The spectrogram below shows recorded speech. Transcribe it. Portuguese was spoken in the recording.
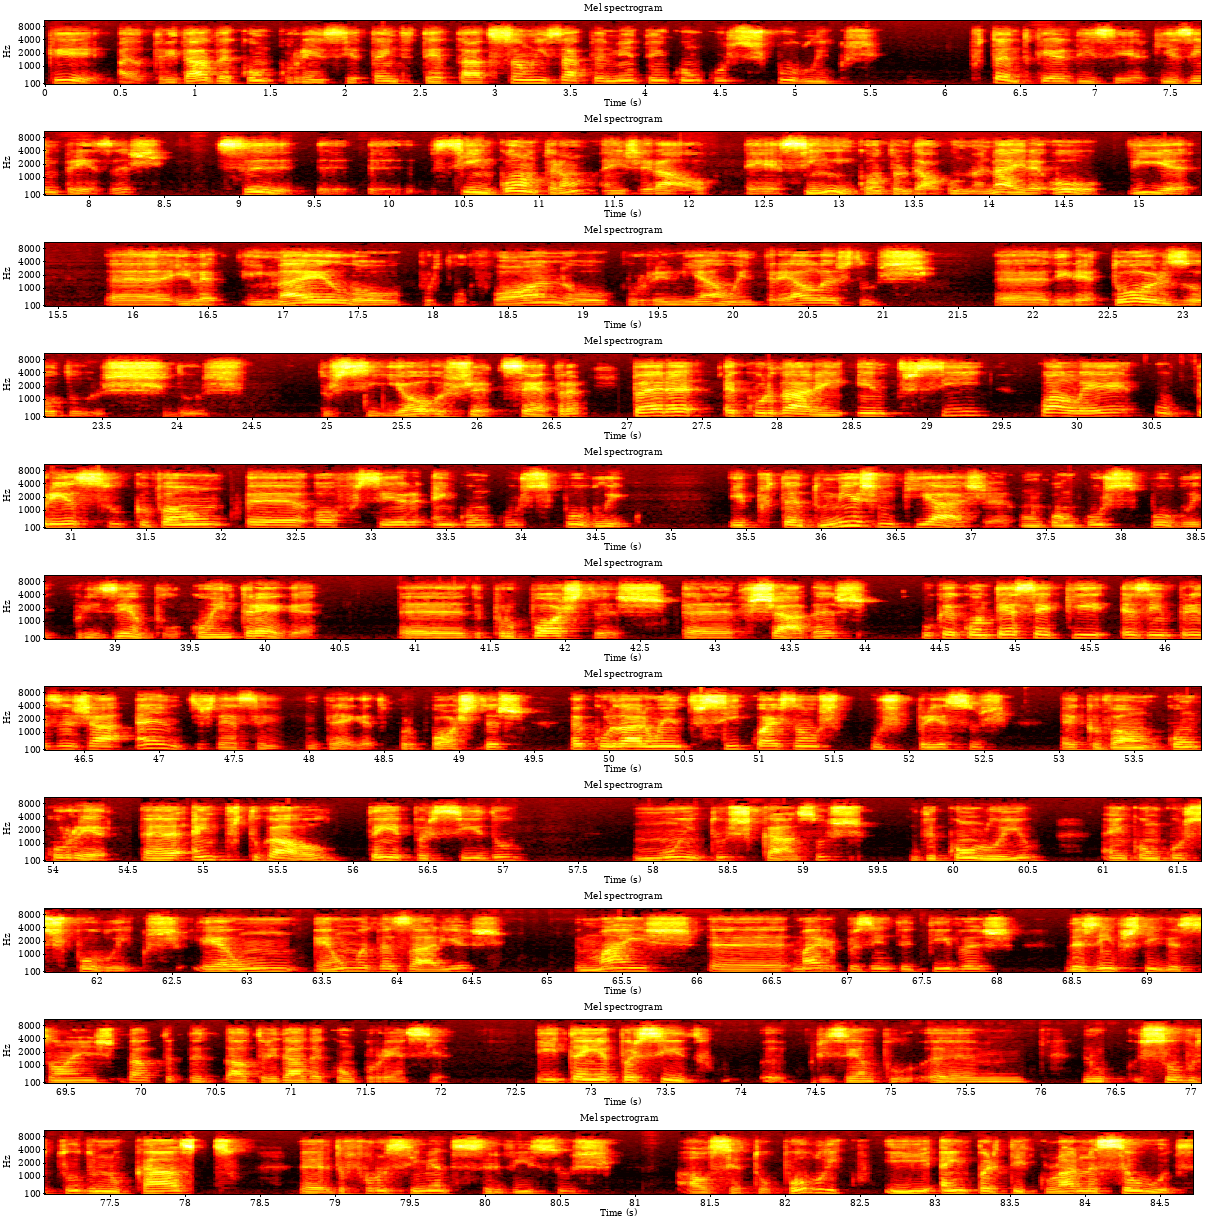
que a autoridade da concorrência tem detectado são exatamente em concursos públicos. Portanto, quer dizer que as empresas se, eh, eh, se encontram, em geral, é assim, encontram de alguma maneira, ou via uh, e-mail, ou por telefone, ou por reunião entre elas, dos uh, diretores ou dos, dos dos CEOs, etc., para acordarem entre si qual é o preço que vão uh, oferecer em concurso público. E, portanto, mesmo que haja um concurso público, por exemplo, com entrega uh, de propostas uh, fechadas, o que acontece é que as empresas já antes dessa entrega de propostas acordaram entre si quais são os, os preços que vão concorrer. Uh, em Portugal têm aparecido muitos casos de conluio em concursos públicos. É, um, é uma das áreas mais, uh, mais representativas das investigações da, da, Autoridade da Concorrência. E tem aparecido, uh, por exemplo, um, no, sobretudo no caso uh, de fornecimento de serviços ao setor público e, em particular, na saúde.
